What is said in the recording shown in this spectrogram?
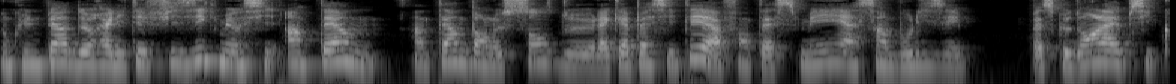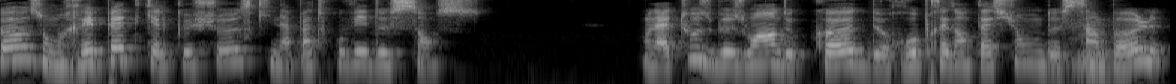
Donc une perte de réalité physique mais aussi interne, interne dans le sens de la capacité à fantasmer, à symboliser. Parce que dans la psychose, on répète quelque chose qui n'a pas trouvé de sens. On a tous besoin de codes, de représentations, de symboles,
